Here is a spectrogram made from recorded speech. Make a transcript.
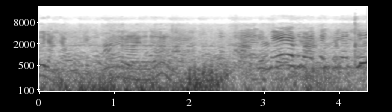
ออย่างอย่างอันตรายนะเนอะแม่กู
